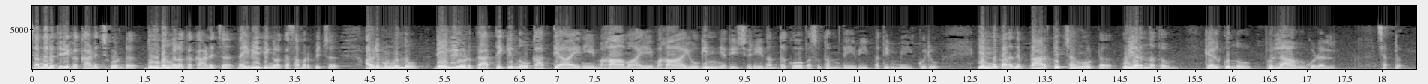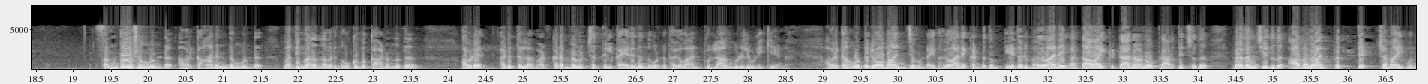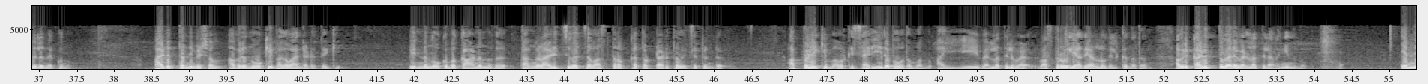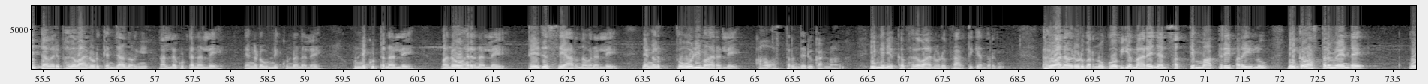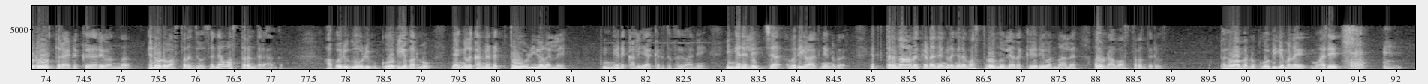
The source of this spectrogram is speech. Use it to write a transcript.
ചന്ദനത്തിരിയൊക്കെ കാണിച്ചുകൊണ്ട് ധൂപങ്ങളൊക്കെ കാണിച്ച് നൈവേദ്യങ്ങളൊക്കെ സമർപ്പിച്ച് അവർ മുങ്ങുന്നു. ദേവിയോട് പ്രാർത്ഥിക്കുന്നു കാത്യായനി മഹാമായി മഹായോഗിന്യതീശ്വരി നന്ദകോപസുധം ദേവി പതിമ്മേ കുരു എന്ന് പറഞ്ഞ് പ്രാർത്ഥിച്ചങ്ങോട്ട് ഉയർന്നതും കേൾക്കുന്നു പുല്ലാങ്കുഴൽ ശബ്ദം. സന്തോഷം കൊണ്ട് അവർക്ക് ആനന്ദം കൊണ്ട് മതിമറന്ന് അവർ നോക്കുമ്പോൾ കാണുന്നത് അവിടെ അടുത്തുള്ള കടമ്പ വൃക്ഷത്തിൽ കയറി നിന്നുകൊണ്ട് ഭഗവാൻ പുല്ലാങ്കുഴൽ വിളിക്കുകയാണ്. അവർക്ക് അങ്ങോട്ട് രോമാഞ്ചമുണ്ടായി ഭഗവാനെ കണ്ടതും ഏതൊരു ഭഗവാനെ ഭർത്താവായി കിട്ടാനാണോ പ്രാർത്ഥിച്ചത് വ്രതം ചെയ്തത് ആ ഭഗവാൻ പ്രത്യക്ഷമായി മുന്നിൽ നിൽക്കുന്നു. അടുത്ത നിമിഷം അവർ നോക്കി ഭഗവാന്റെ അടുത്തേക്ക്. പിന്നെ നോക്കുമ്പോൾ കാണുന്നത് തങ്ങൾ അഴിച്ചു വെച്ച വസ്ത്രമൊക്കെ തൊട്ടടുത്ത് വെച്ചിട്ടുണ്ട്. അപ്പോഴേക്കും അവർക്ക് ശരീരബോധം വന്നു. അയ്യേ വെള്ളത്തിൽ വസ്ത്രമില്ലാതെയാണല്ലോ നിൽക്കുന്നത്. അവർ കഴുത്ത് വരെ വെള്ളത്തിൽ ഇറങ്ങി നിന്നു. എന്നിട്ട് അവർ ഭഗവാനോട് കെഞ്ചാൻ തുടങ്ങി. നല്ല കുട്ടനല്ലേ ഞങ്ങളുടെ ഉണ്ണിക്കുണ്ണനല്ലേ ഉണ്ണിക്കുട്ടനല്ലേ മനോഹരനല്ലേ തേജസ്സയാർന്നവനല്ലേ ഞങ്ങൾ തോഴിമാരല്ലേ ആ വസ്ത്രം തരൂ കണ്ണാണ്. ഇങ്ങനെയൊക്കെ ഭഗവാനോട് പ്രാർത്ഥിക്കാൻ തുടങ്ങി. ഭഗവാൻ അവരോട് പറഞ്ഞു ഗോപികമാരെ ഞാൻ സത്യം മാത്രമേ പറയുള്ളൂ. നിങ്ങൾക്ക് വസ്ത്രം വേണ്ടേ? ഓരോരുത്തരായിട്ട് കയറി വന്ന് എന്നോട് വസ്ത്രം ചോദിച്ചാൽ ഞാൻ വസ്ത്രം തരാമെന്ന് അപ്പോൾ ഒരു ഗോപി ഗോപിക പറഞ്ഞു ഞങ്ങൾ കണ്ണന്റെ തോഴികളല്ലേ? ഇങ്ങനെ കളിയാക്കരുത് ഭഗവാനെ. ഇങ്ങനെ ലജ്ജാവതികളാക്കി ഞങ്ങൾ എത്ര നാണക്കേടാ ഞങ്ങളിങ്ങനെ വസ്ത്രമൊന്നുമില്ലാതെ കയറി വന്നാൽ അതുകൊണ്ട് ആ വസ്ത്രം തരൂ. ഭഗവാൻ പറഞ്ഞു ഗോപികമളെ മാരെ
